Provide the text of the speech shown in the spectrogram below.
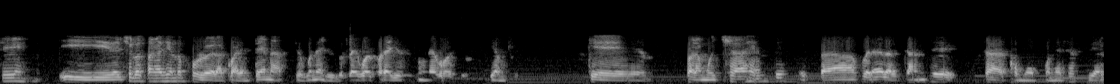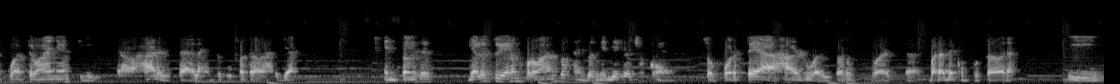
Sí, y de hecho lo están haciendo por lo de la cuarentena, según ellos, da igual para ellos es un negocio, siempre. Que para mucha gente está fuera del alcance, o sea, como ponerse a estudiar cuatro años y trabajar, o sea, la gente ocupa trabajar ya. Entonces, ya lo estuvieron probando en 2018 con soporte a hardware, software, barras de computadora y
